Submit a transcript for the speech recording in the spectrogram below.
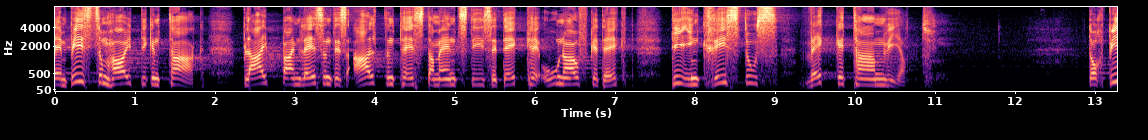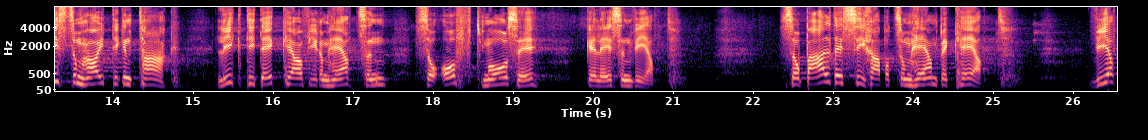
Denn bis zum heutigen Tag bleibt beim Lesen des Alten Testaments diese Decke unaufgedeckt, die in Christus weggetan wird. Doch bis zum heutigen Tag liegt die Decke auf ihrem Herzen, so oft Mose gelesen wird. Sobald es sich aber zum Herrn bekehrt, wird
